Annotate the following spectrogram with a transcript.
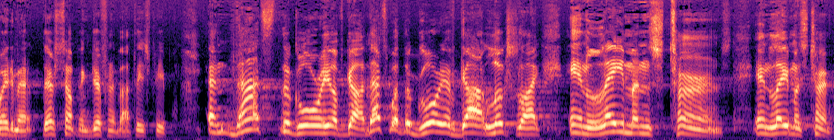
wait a minute, there's something different about these people. And that's the glory of God. That's what the glory of God looks like in layman's terms. In layman's terms.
